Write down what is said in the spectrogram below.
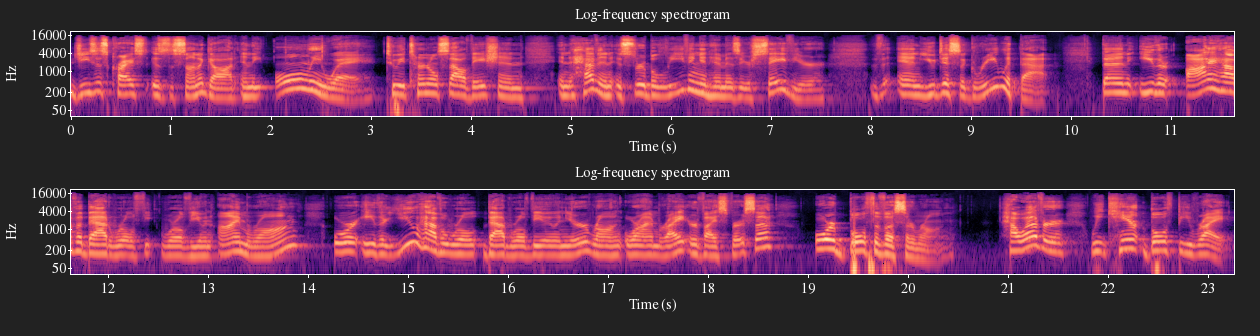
Jesus Christ is the Son of God, and the only way to eternal salvation in heaven is through believing in Him as your Savior, and you disagree with that, then either I have a bad worldview and I'm wrong, or either you have a world, bad worldview and you're wrong, or I'm right, or vice versa, or both of us are wrong. However, we can't both be right.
